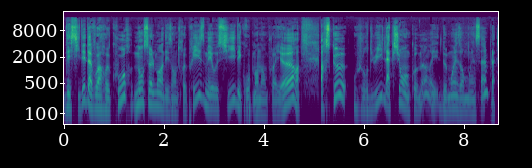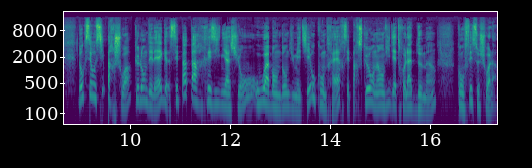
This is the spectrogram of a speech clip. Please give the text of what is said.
décider d'avoir recours non seulement à des entreprises, mais aussi des groupements d'employeurs, parce que aujourd'hui l'action en commun est de moins en moins simple. Donc c'est aussi par choix que l'on délègue. C'est pas par résignation ou abandon du métier. Au contraire, c'est parce qu'on a envie d'être là demain qu'on fait ce choix-là.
